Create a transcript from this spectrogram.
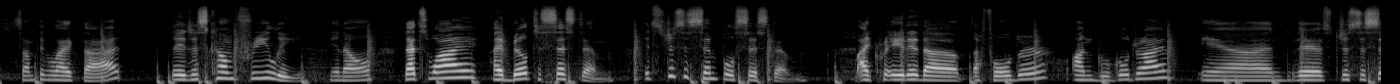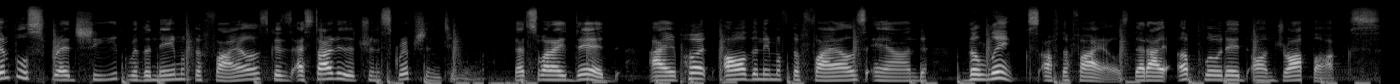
something like that. They just come freely, you know. That's why I built a system. It's just a simple system. I created a, a folder on Google Drive and there's just a simple spreadsheet with the name of the files because I started a transcription team. That's what I did. I put all the name of the files and the links of the files that I uploaded on Dropbox.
